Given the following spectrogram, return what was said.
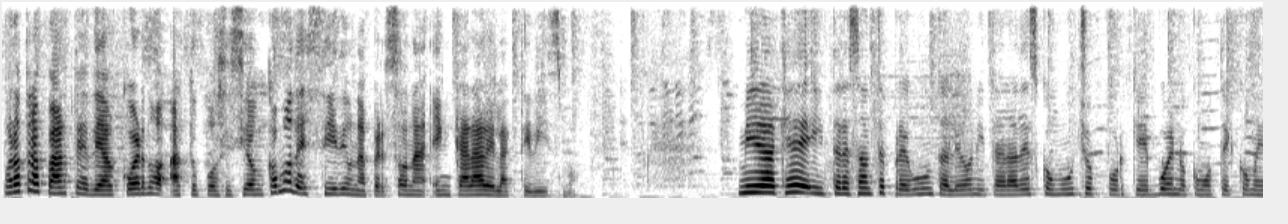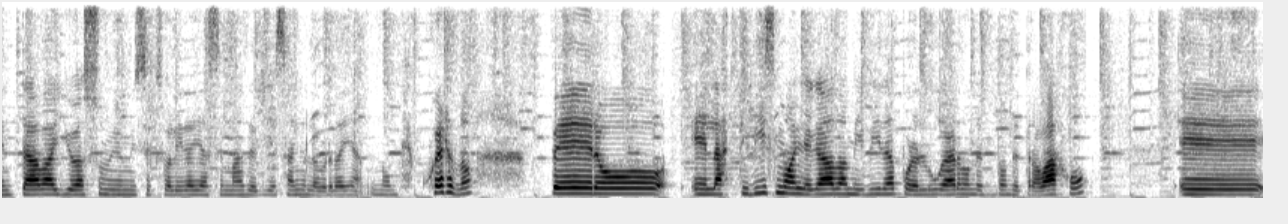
Por otra parte, de acuerdo a tu posición, ¿cómo decide una persona encarar el activismo? Mira, qué interesante pregunta, León, y te agradezco mucho porque, bueno, como te comentaba, yo asumí mi sexualidad ya hace más de 10 años, la verdad ya no me acuerdo, pero el activismo ha llegado a mi vida por el lugar donde, donde trabajo. Eh,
